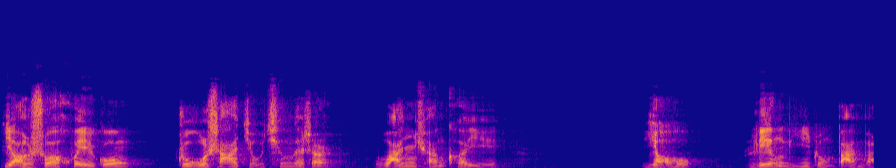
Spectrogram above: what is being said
要是说惠公诛杀九卿的事儿，完全可以有另一种版本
